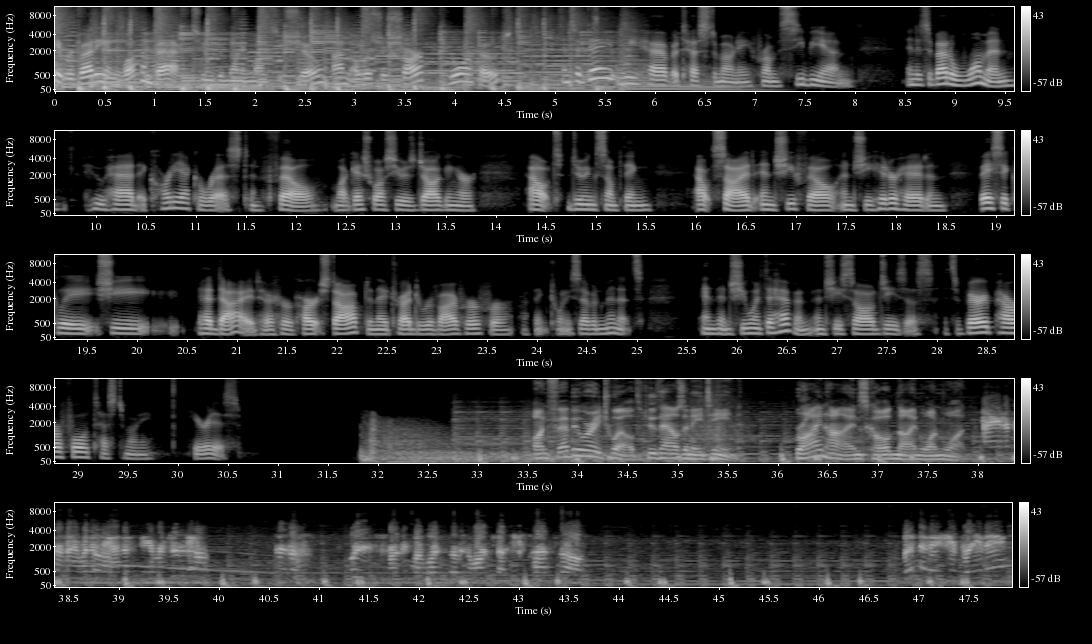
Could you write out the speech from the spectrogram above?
Hey, everybody, and welcome back to the Morning Moxie Show. I'm Alicia Sharp, your host, and today we have a testimony from CBN, and it's about a woman who had a cardiac arrest and fell, I guess, while she was jogging or out doing something outside, and she fell and she hit her head, and basically she had died. Her heart stopped, and they tried to revive her for, I think, 27 minutes. And then she went to heaven and she saw Jesus. It's a very powerful testimony. Here it is. On February 12, 2018, Brian Hines called 911. Please, I think my wife's having a heart attack. She passed out. Listen, is she breathing?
